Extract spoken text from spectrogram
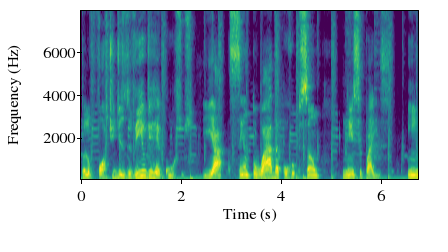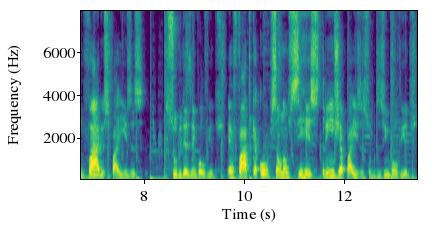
pelo forte desvio de recursos e a acentuada corrupção nesse país e em vários países subdesenvolvidos. É fato que a corrupção não se restringe a países subdesenvolvidos,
